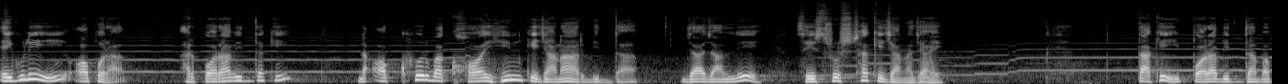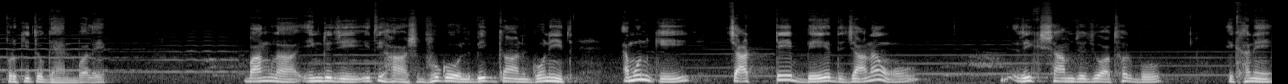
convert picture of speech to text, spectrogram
এগুলি অপরা। আর পরাবিদ্যা কি না অক্ষর বা ক্ষয়হীনকে জানার বিদ্যা, যা জানলে সেই স্রষ্টাকে জানা যায়? তাকেই পরাবিদ্যা বা প্রকৃত জ্ঞান বলে। বাংলা, ইংরেজি, ইতিহাস, ভূগোল, বিজ্ঞান, গণিত, এমনকি চারটে বেদ জানাও ঋক্সাম যজু অথর্ব এখানে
